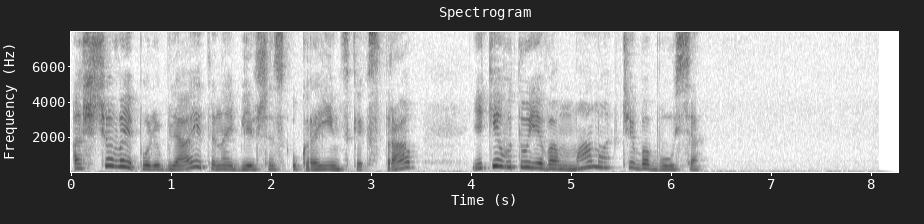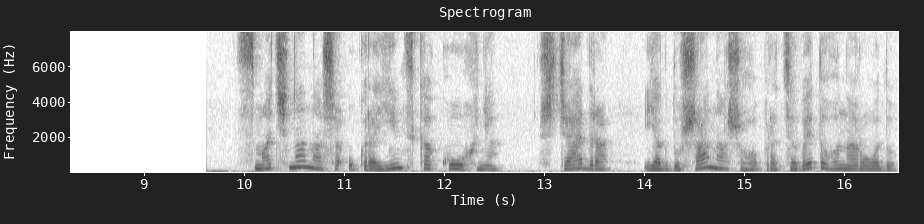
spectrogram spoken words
а що ви полюбляєте найбільше з українських страв, які готує вам мама чи бабуся? Смачна наша українська кухня, щедра, як душа нашого працьовитого народу.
